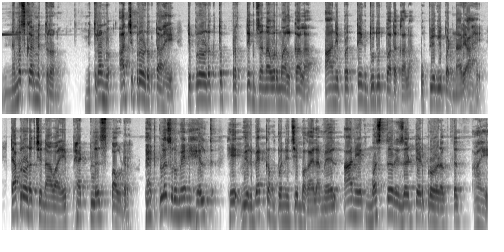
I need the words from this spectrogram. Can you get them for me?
नमस्कार मित्रांनो. मित्रांनो आजचे प्रोडक्ट आहे ते प्रोडक्ट प्रत्येक जनावर मालकाला आणि प्रत्येक दूध उत्पादकाला उपयोगी पडणारे आहे. त्या प्रोडक्टचे नाव आहे fat plus powder fat plus rumen health हे विरबॅक कंपनीचे बघायला मिळेल आणि एक मस्त रिझल्टेड प्रोडक्ट आहे.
